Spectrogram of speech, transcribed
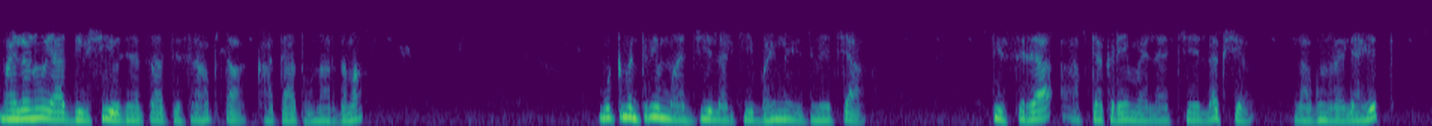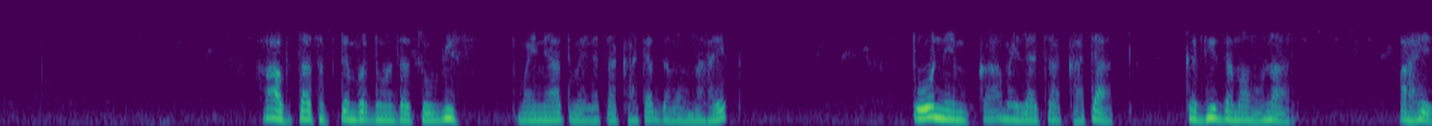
महिलांनो या दिवशी योजनेचा तिसरा हप्ता खात्यात होणार जमा. मुख्यमंत्री माझी लाडकी बहीण योजनेच्या तिसऱ्या हप्त्याकडे महिलांचे लक्ष लागून राहिले आहेत. हा हप्ता सप्टेंबर दोन हजार चोवीस महिन्यात महिलाच्या खात्यात जमा होणार आहेत तो नेमका महिलाच्या खात्यात कधी जमा होणार आहे?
